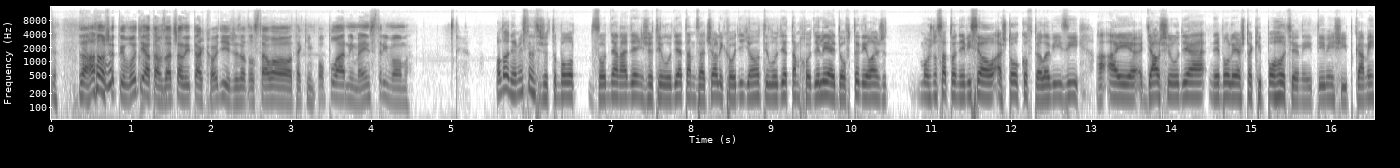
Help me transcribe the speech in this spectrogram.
áno, že tí ľudia tam začali tak chodiť, že sa to stalo takým populárnym mainstreamom. Ono, nemyslím si, že to bolo zo dňa na deň, že tí ľudia tam začali chodiť. Ono, tí ľudia tam chodili aj dovtedy, len že možno sa to nevysielalo až toľko v televízii a aj ďalší ľudia neboli až takí pohltení tými šípkami,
